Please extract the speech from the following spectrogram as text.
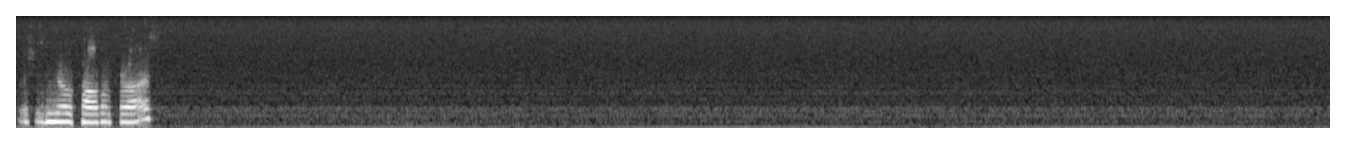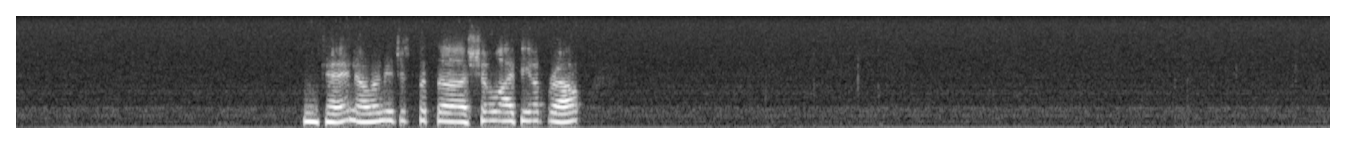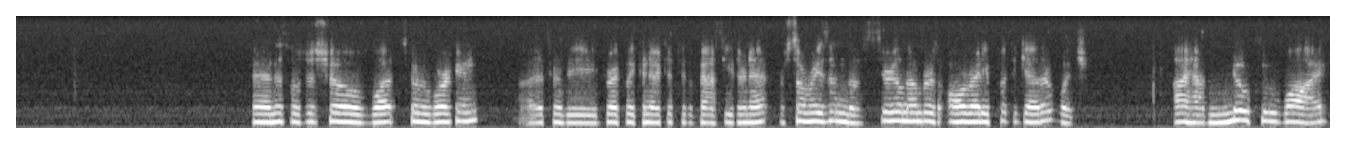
which is no problem for us. Okay, now let me just put the show IP up route. And this will just show what's going to be working Uh, it's going to be directly connected to the fast Ethernet. For some reason, the serial number is already put together, which I have no clue why.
